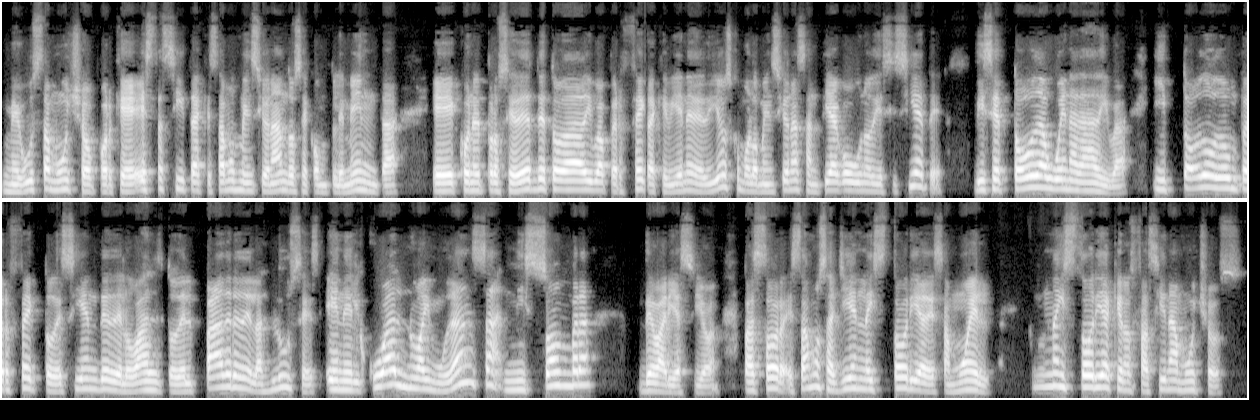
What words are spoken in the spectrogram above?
Me gusta mucho porque esta cita que estamos mencionando se complementa eh, con el proceder de toda dádiva perfecta que viene de Dios, como lo menciona Santiago 1.17. Dice, toda buena dádiva y todo don perfecto desciende de lo alto, del Padre de las Luces, en el cual no hay mudanza ni sombra de variación. Pastor, estamos allí en la historia de Samuel, una historia que nos fascina a muchos.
